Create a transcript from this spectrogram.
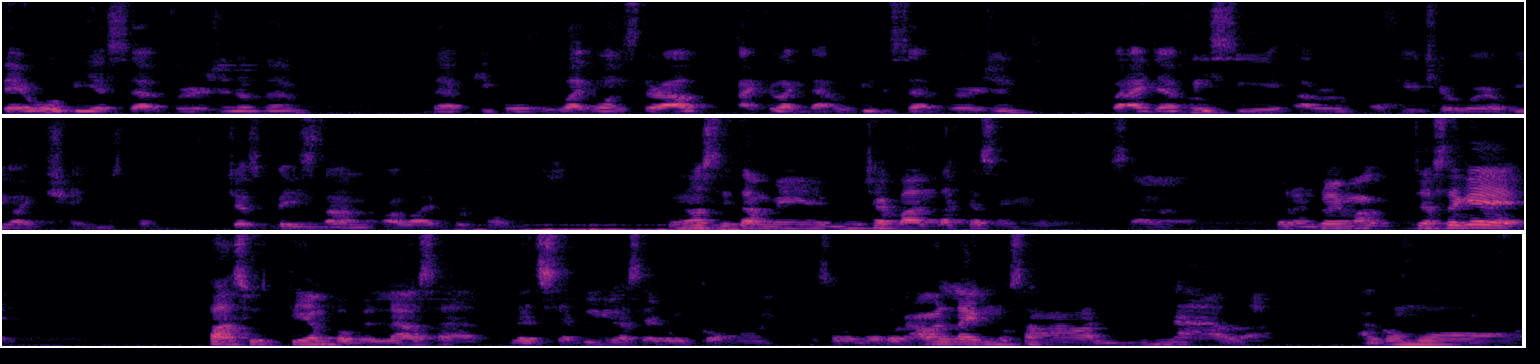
there will be a set version of them that people like once they're out. I feel like that would be the set version, but I definitely see a, a future where we like change them just based on our live performance. No, sí, también hay muchas bandas que hacen eso. O sea, por ejemplo, yo sé que para sus tiempos, ¿verdad? O sea, Led Zeppelin lo hacía con cojones. O sea, cuando tocaban live no sonaban nada a como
